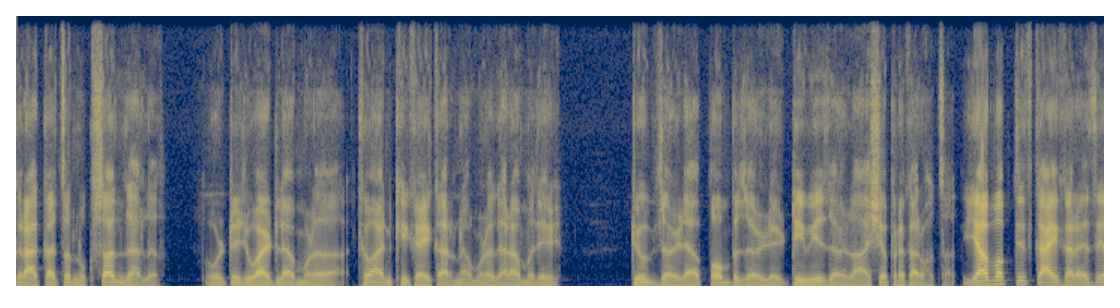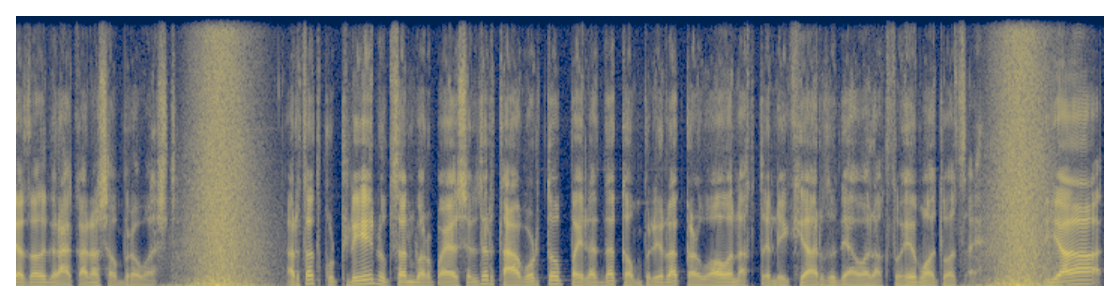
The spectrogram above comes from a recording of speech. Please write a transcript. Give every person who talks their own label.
Speaker 1: ग्राहकाचं नुकसान झालं. वोल्टेज वाढल्यामुळं किंवा आणखी काही कारणामुळं घरामध्ये ट्यूब जळल्या पंप जळले टी व्ही जळला असे प्रकार होतात. या बाबतीत काय करायचं याचा ग्राहकांना संभ्रम असतो. अर्थात कुठलीही नुकसान भरपाई असेल तर ताबडतोब पहिल्यांदा कंपनीला कळवावं लागतं. लेखी अर्ज द्यावा लागतो. हे महत्त्वाचं आहे. या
